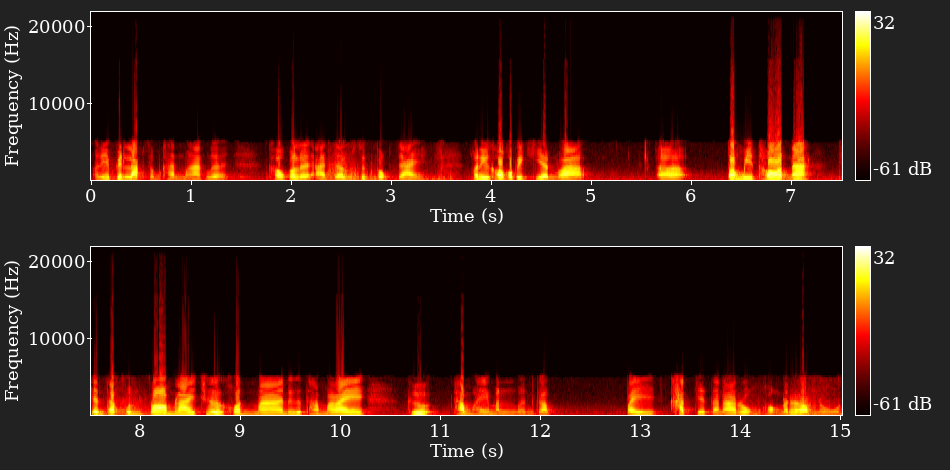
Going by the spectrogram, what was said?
อันนี้เป็นหลักสำคัญมากเลย เขาก็เลยอาจจะรู้สึกตกใจ คราวนี้เขาก็ไปเขียนว่าเอ่อต้องมีโทษนะ เช่นถ้าคุณปลอมรายชื่อคนมาหรือทำอะไร คือทำให้มันเหมือนกับไปขัดเจตนารมณ์ของรัฐธรรมนูญ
